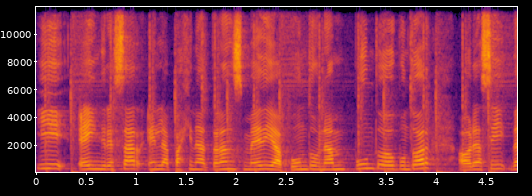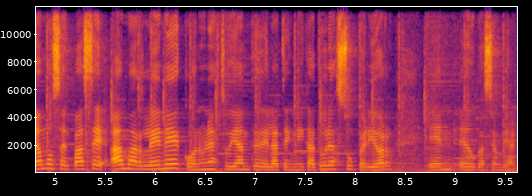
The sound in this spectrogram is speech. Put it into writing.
y, e ingresar en la página transmedia.unam.edu.ar. Ahora sí, damos el pase a Marlene con una estudiante de la Tecnicatura Superior en Educación Vial.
